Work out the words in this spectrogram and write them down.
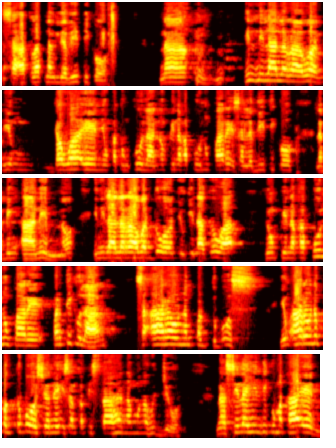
sa aklat ng Levitico na nilalarawan yung gawain, yung katungkulan ng pinakapunong pare sa Levitico 16, no? Inilalarawan doon yung ginagawa ng pinakapunong pare, partikular sa araw ng pagtubos. Yung araw ng pagtubos, yan ay isang kapistahan ng mga Hudyo na sila hindi kumakain.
